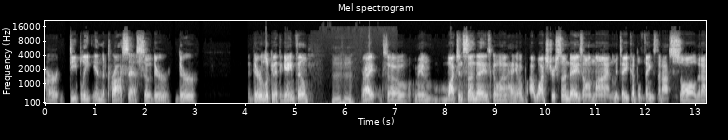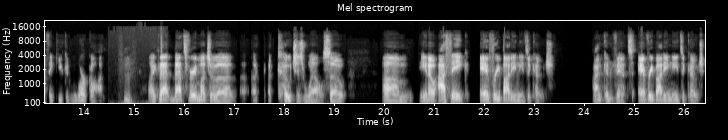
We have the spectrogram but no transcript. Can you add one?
are deeply in the process. So they're, they're, they're looking at the game film. Mm-hmm. Right. So, I mean, watching Sundays going, Hey, I watched your Sundays online. Let me tell you a couple things that I saw that I think you could work on. Hmm like that that's very much of a, a, a coach as well so um, you know i think everybody needs a coach i'm convinced everybody needs a coach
